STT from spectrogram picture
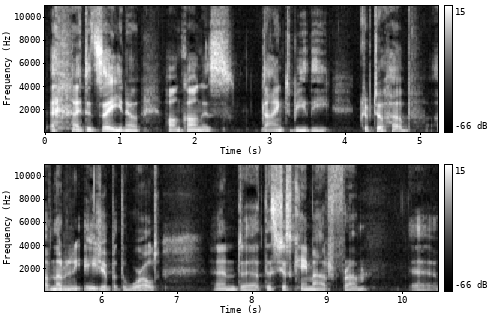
I did say, you know, Hong Kong is dying to be the crypto hub of not only Asia but the world. And uh, this just came out from uh,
